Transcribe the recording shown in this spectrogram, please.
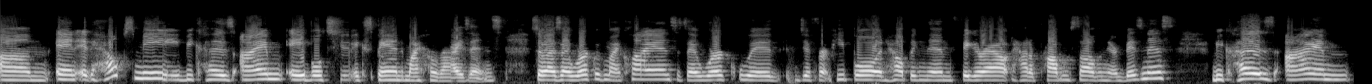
Um, and it helps me because I'm able to expand my horizons. So as I work with my clients, as I work with different people and helping them figure out how to problem solve in their business, because I am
